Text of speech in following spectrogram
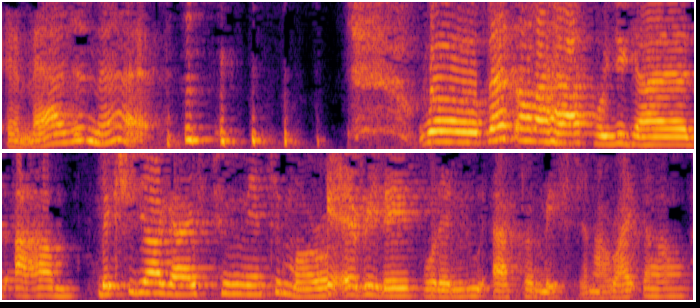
Imagine that. well, that's all I have for you guys. Um, make sure y'all guys tune in tomorrow every day for the new affirmation. All right, y'all.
